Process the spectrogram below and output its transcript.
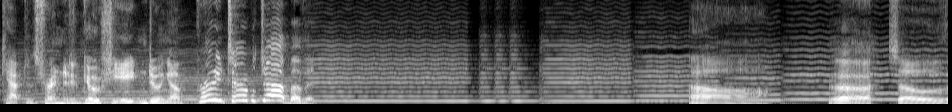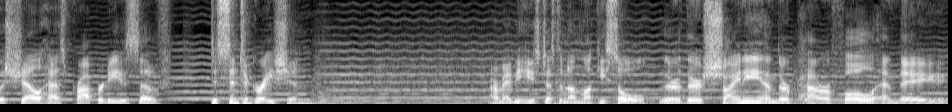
Captain's trying to negotiate and doing a pretty terrible job of it. Ah. Uh, So the shell has properties of disintegration. Or maybe he's just an unlucky soul. they're they're shiny and they're powerful and they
